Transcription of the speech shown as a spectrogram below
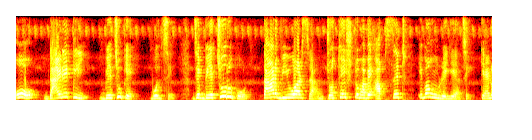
ও ডাইরেক্টলি বেচুকে বলছে যে বেচুর উপর তার ভিউয়ার্সরা যথেষ্টভাবে আপসেট এবং রেগে আছে। কেন?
